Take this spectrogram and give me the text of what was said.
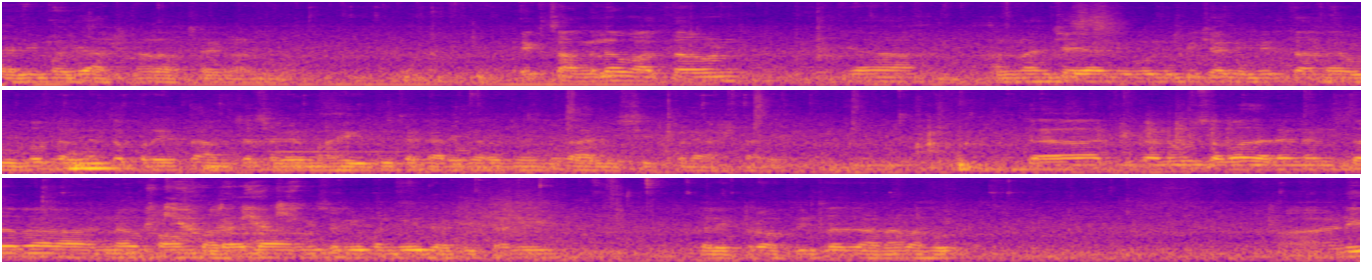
रॅलीमध्ये असणार असल्यानं एक चांगलं वातावरण या अण्णांच्या या निवडणुकीच्या निमित्तानं उभं करण्याचा प्रयत्न आमच्या सगळ्या महायुतीच्या कार्यकर्त्यांचा हा निश्चितपणे असणार आहे. त्या ठिकाणाहून सभा झाल्यानंतर अण्णा फॉर्म भरायला आम्ही सगळी मंडळी त्या ठिकाणी कलेक्टर ऑफिसला जाणार आहोत. आणि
